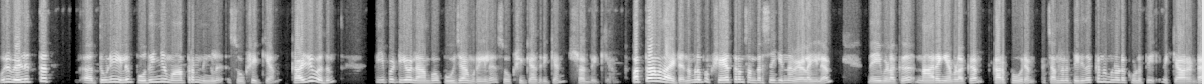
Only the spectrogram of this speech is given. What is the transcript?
ഒരു വെളുത്ത തുണിയിൽ പൊതിഞ്ഞു മാത്രം നിങ്ങൾ സൂക്ഷിക്കുക കഴിവതും തീപ്പെട്ടിയോ ലാമ്പോ പൂജാമുറിയിൽ സൂക്ഷിക്കാതിരിക്കാൻ ശ്രദ്ധിക്കുക. പത്താമതായിട്ട് നമ്മളിപ്പോൾ ക്ഷേത്രം സന്ദർശിക്കുന്ന വേളയിൽ നെയ്വിളക്ക് നാരങ്ങ വിളക്ക് കർപ്പൂരം ചന്ദനത്തിരി ഇതൊക്കെ നമ്മളിവിടെ കൊളുത്തി വെക്കാറുണ്ട്.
